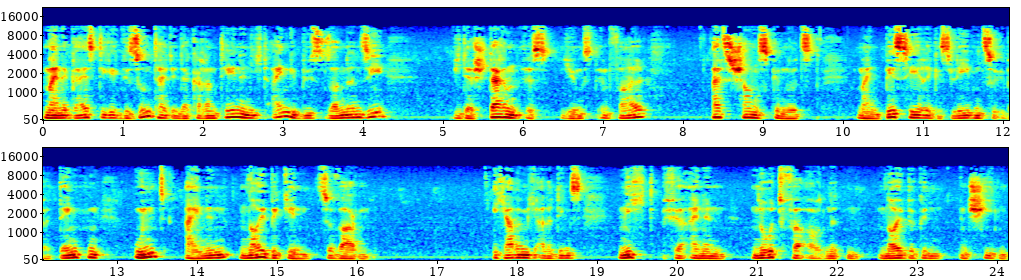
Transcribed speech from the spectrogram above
meine geistige Gesundheit in der Quarantäne nicht eingebüßt, sondern sie, wie der Stern es jüngst empfahl, als Chance genutzt, mein bisheriges Leben zu überdenken und einen Neubeginn zu wagen. Ich habe mich allerdings nicht für einen notverordneten Neubeginn entschieden,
